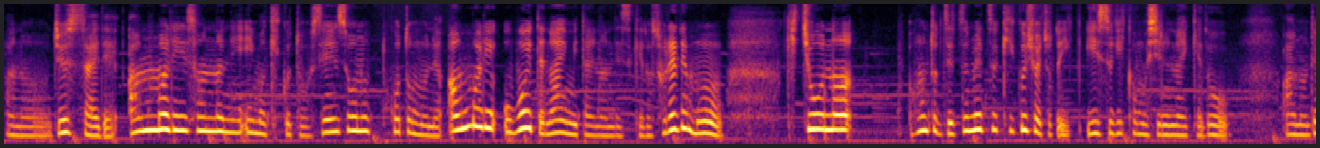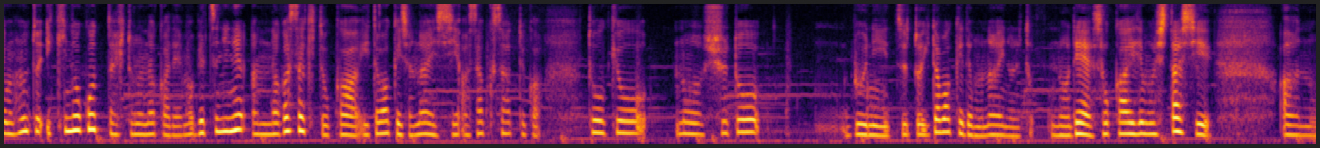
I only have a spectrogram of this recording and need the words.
あの10歳であんまりそんなに今聞くと戦争のこともねあんまり覚えてないみたいなんですけどそれでも貴重な本当絶滅危惧種はちょっと言い過ぎかもしれないけどあのでも本当生き残った人の中で、まあ、別にねあの長崎とかいたわけじゃないし浅草っていうか東京の首都部にずっといたわけでもないのでので疎開もしたしあの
